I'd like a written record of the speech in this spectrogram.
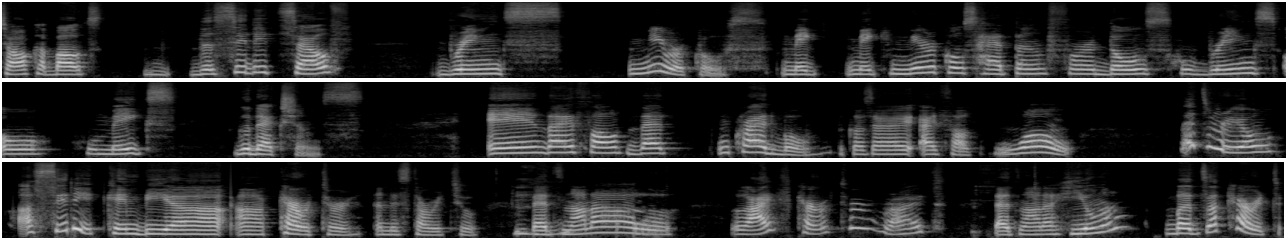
talk about the city itself brings miracles make make miracles happen for those who brings or who makes good actions and i thought that incredible because i i thought whoa that's real. A city can be a, a character in the story too. Mm-hmm. That's not a life character, right? That's not a human, but it's a character.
